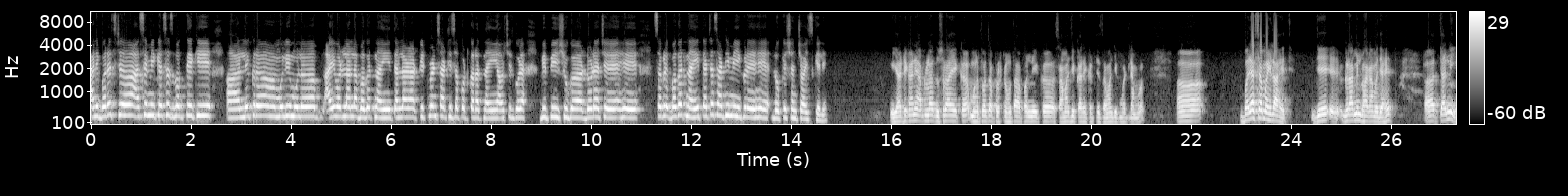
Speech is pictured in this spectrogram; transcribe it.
आणि बरेच असे मी केसेस बघते की लेकरं मुली मुलं आई वडिलांना बघत नाही त्यांना ट्रीटमेंटसाठी सपोर्ट करत नाही औषध गोळ्या बी पी शुगर डोळ्याचे हे सगळे बघत नाही. त्याच्यासाठी मी इकडे हे लोकेशन चॉईस केले. या ठिकाणी आपला दुसरा एक महत्त्वाचा प्रश्न होता. आपण एक सामाजिक कार्यकर्ते सामाजिक म्हटल्यामुळं. बऱ्याचशा महिला आहेत जे ग्रामीण भागामध्ये आहेत. त्यांनी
